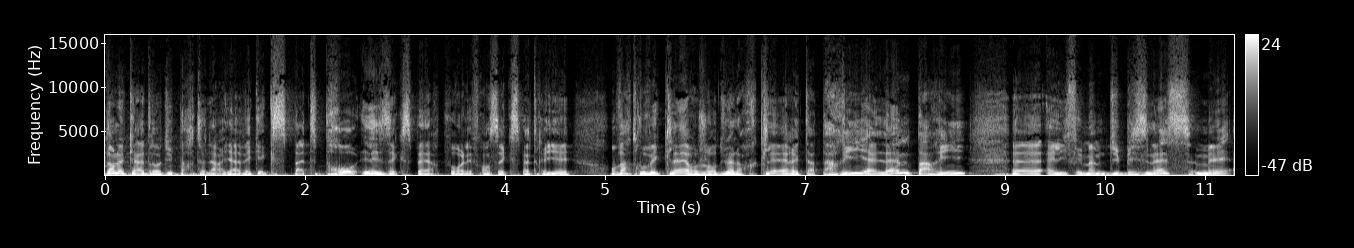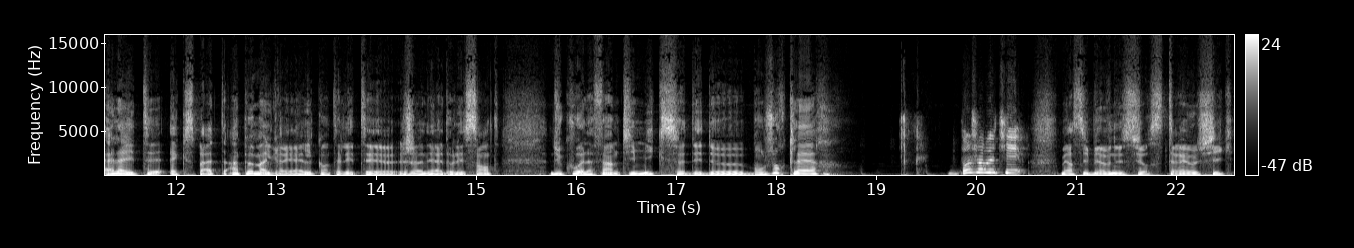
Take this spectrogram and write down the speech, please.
Dans le cadre du partenariat avec Expat Pro, les experts pour les Français expatriés, on va retrouver Claire aujourd'hui. Alors Claire est à Paris, elle aime Paris, euh, elle y fait même du business, mais elle a été expat, un peu malgré elle, quand elle était jeune et adolescente. Du coup, elle a fait un petit mix des deux. Bonjour Claire Bonjour Gauthier. Merci, bienvenue sur Stéréo Chic.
